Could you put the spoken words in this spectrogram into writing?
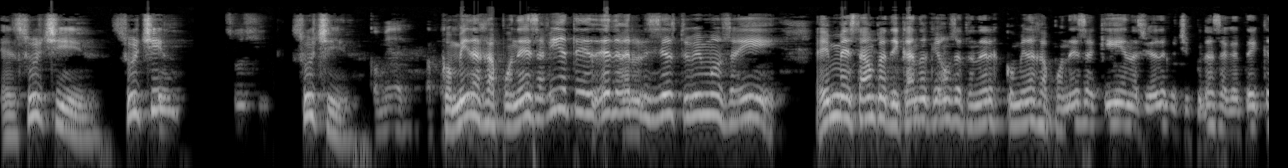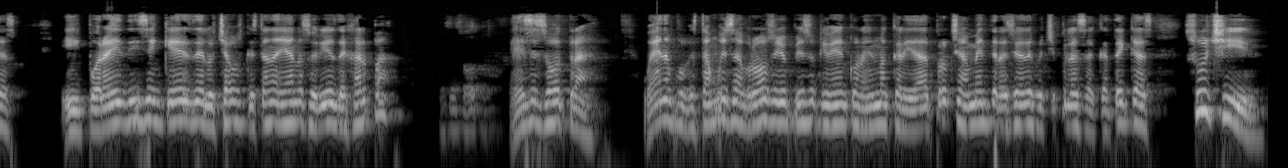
El sushi, sushi, Sushi. sushi, Comida de comida japonesa. Fíjate, es de ver, estuvimos ahí. Ahí me estaban platicando que vamos a tener comida japonesa aquí en la ciudad de Cuchipila, Zacatecas. Y por ahí dicen que es de los chavos que están allá en las orillas de Jalpa. Esa es otra. Esa es otra. Bueno, porque está muy sabroso. Yo pienso que vienen con la misma calidad. Próximamente la ciudad de Juchipila, Zacatecas. Sushi.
